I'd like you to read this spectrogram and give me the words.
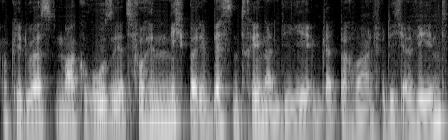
Okay, du hast Marco Rose jetzt vorhin nicht bei den besten Trainern, die je im Gladbach waren, für dich erwähnt.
